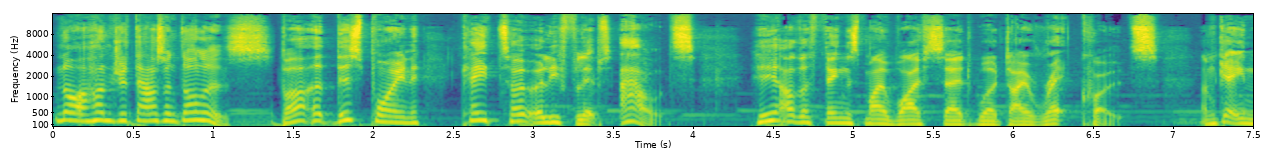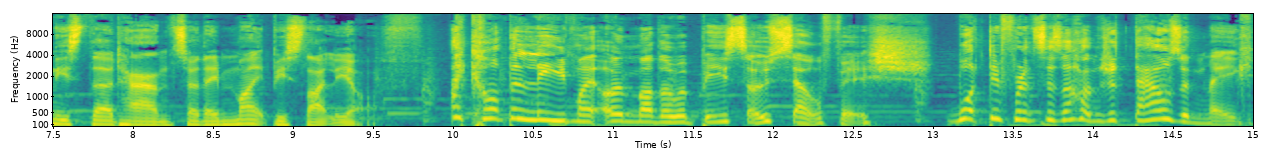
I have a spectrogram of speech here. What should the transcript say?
not $100,000. But at this point, Kay totally flips out. Here are the things my wife said were direct quotes. I'm getting these third hand, so they might be slightly off. I can't believe my own mother would be so selfish. What difference does a hundred thousand make?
